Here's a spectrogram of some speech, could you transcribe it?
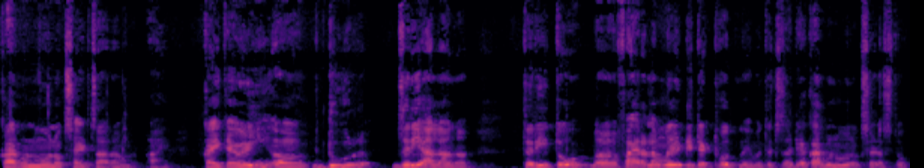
कार्बन मोनॉक्साईडचा अलार्म आहे. काही काही वेळी धूर जरी आला ना तरी तो फायर अलार्ममध्ये डिटेक्ट होत नाही. मग त्याच्यासाठी हा कार्बन मोनॉक्साईड असतो.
